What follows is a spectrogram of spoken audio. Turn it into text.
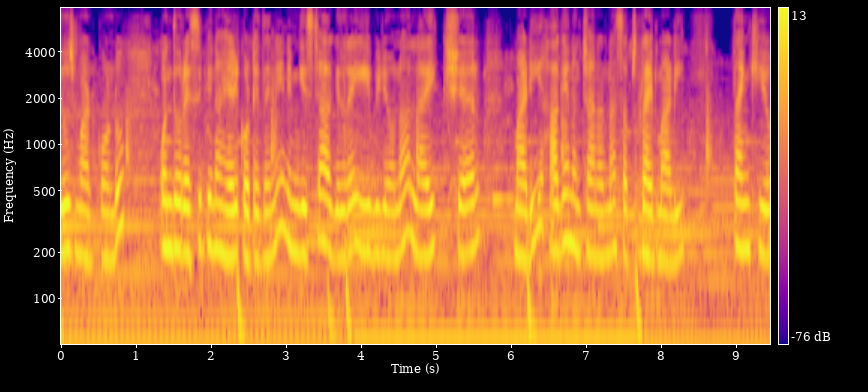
ಯೂಸ್ ಮಾಡಿಕೊಂಡು ಒಂದು ರೆಸಿಪಿನ ಹೇಳ್ಕೊಟ್ಟಿದ್ದೀನಿ. ನಿಮ್ಗೆ ಇಷ್ಟ ಆಗಿದರೆ ಈ ವಿಡಿಯೋನ ಲೈಕ್ ಶೇರ್ ಮಾಡಿ, ಹಾಗೆ ನನ್ನ ಚಾನಲ್ನ ಸಬ್ಸ್ಕ್ರೈಬ್ ಮಾಡಿ. ಥ್ಯಾಂಕ್ ಯು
